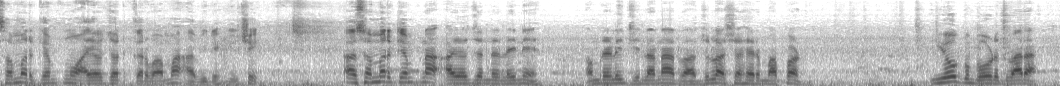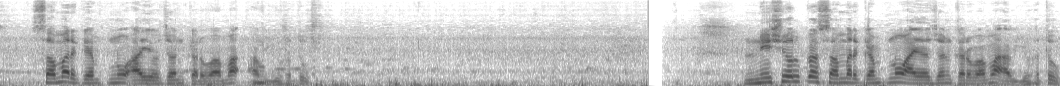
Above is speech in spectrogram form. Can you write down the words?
સમર કેમ્પનું આયોજન કરવામાં આવી રહ્યું છે. આ સમર કેમ્પના આયોજનને લઈને અમરેલી જિલ્લાના રાજુલા શહેરમાં પણ યોગ બોર્ડ દ્વારા સમર કેમ્પનું આયોજન કરવામાં આવ્યું હતું. નિઃશુલ્ક સમર કેમ્પનું આયોજન કરવામાં આવ્યું હતું.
